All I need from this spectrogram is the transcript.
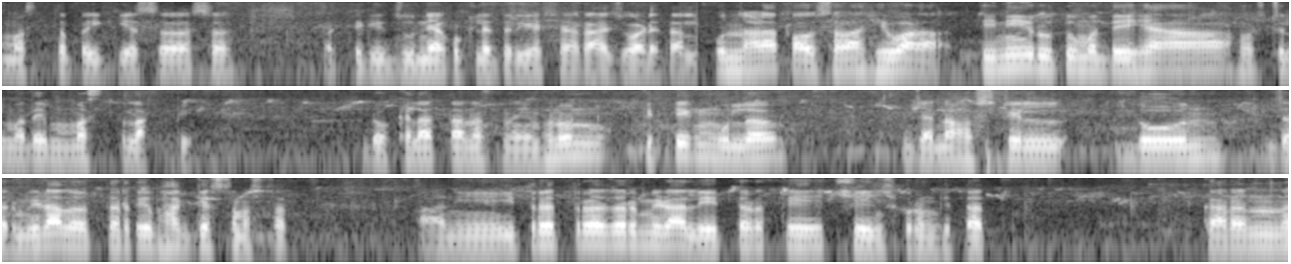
मस्तपैकी असं असं वाटतं की जुन्या कुठल्या तरी अशा राजवाड्यात आलं. उन्हाळा पावसाळा हिवाळा तिन्ही ऋतूमध्ये ह्या हॉस्टेलमध्ये मस्त लागते. डोक्याला ताणच नाही. म्हणून कित्येक मुलं ज्यांना हॉस्टेल दोन जर मिळालं तर ते भाग्य समजतात आणि इतरत्र जर मिळाले तर ते चेंज करून घेतात. कारण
